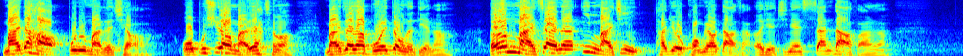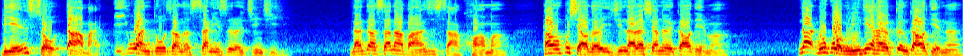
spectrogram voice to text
买的好不如买的巧。我不需要买在什么，买在它不会动的点啊。而买在呢，一买进它就狂飙大涨，而且今天三大法人啊联手大买一万多张的三零四二的经济，难道三大法人是傻瓜吗？他们不晓得已经来到相对高点吗？那如果明天还有更高点呢？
